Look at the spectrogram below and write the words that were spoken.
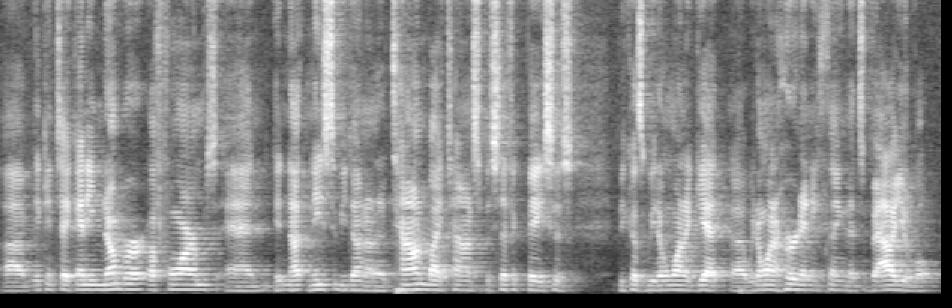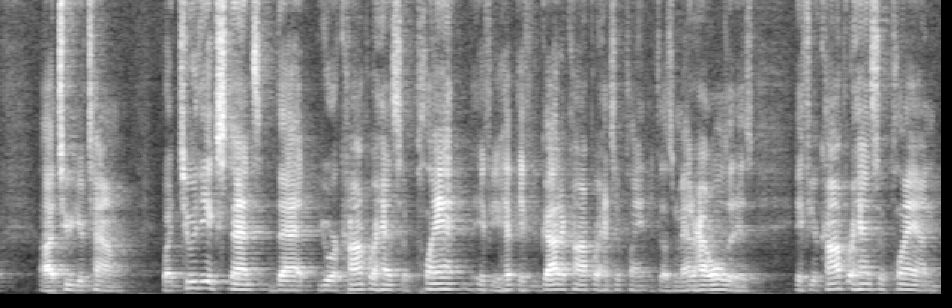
Um, it can take any number of forms, and it not, needs to be done on a town-by-town specific basis because we don't want to get, uh, we don't want to hurt anything that's valuable uh, to your town. But to the extent that your comprehensive plan, if, you have, if you've got a comprehensive plan, it doesn't matter how old it is, if your comprehensive plan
